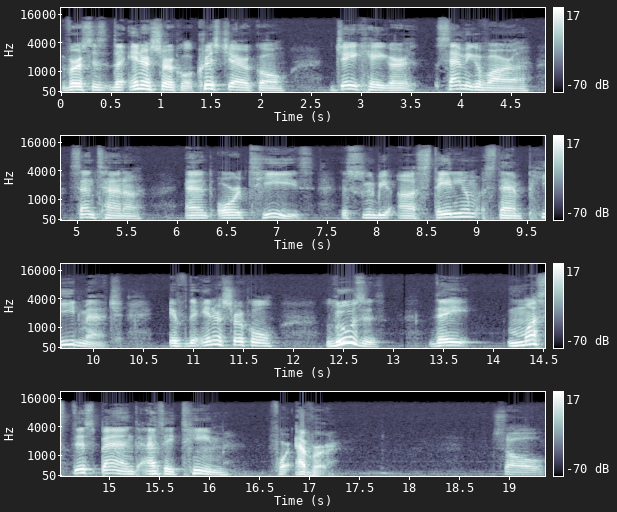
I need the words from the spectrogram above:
versus the Inner Circle: Chris Jericho, Jake Hager, Sammy Guevara, Santana, and Ortiz. This is going to be a stadium stampede match. If the Inner Circle loses, they must disband as a team forever. So,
